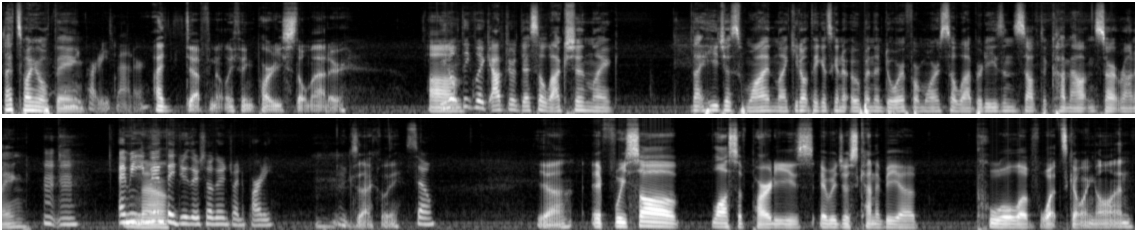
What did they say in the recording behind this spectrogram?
That's my whole I thing. think parties matter. I definitely think parties still matter. you Um, don't think like after this election, like that he just won, like you don't think it's gonna open the door for more celebrities and stuff to come out and start running? Mm-mm. I mean, even if they do, they're still going to join a party. exactly. So Yeah. If we saw loss of parties, it would just kind of be a pool of what's going on.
